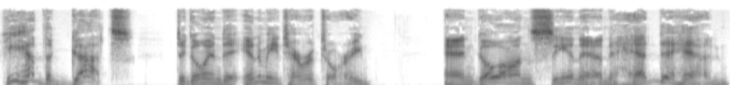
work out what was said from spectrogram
he had the guts to go into enemy territory and go on CNN head to head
